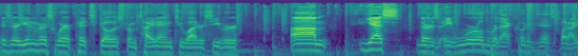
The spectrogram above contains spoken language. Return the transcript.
Is there a universe where Pitts goes from tight end to wide receiver? Um, yes, there's a world where that could exist, but I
